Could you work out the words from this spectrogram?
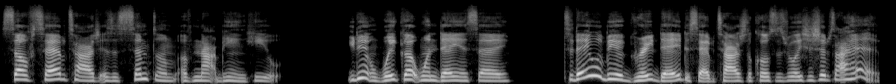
Self sabotage is a symptom of not being healed. You didn't wake up one day and say, Today would be a great day to sabotage the closest relationships I have.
